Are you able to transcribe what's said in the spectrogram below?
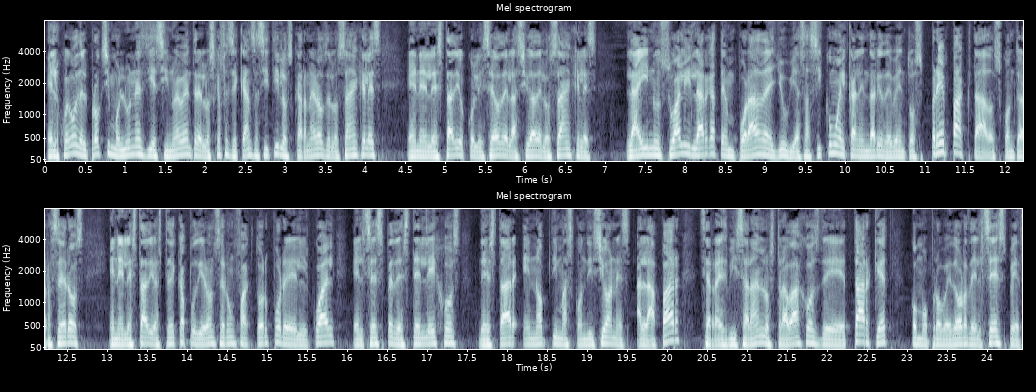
el juego del próximo lunes 19 entre los jefes de Kansas City y los Carneros de Los Ángeles en el Estadio Coliseo de la ciudad de Los Ángeles. La inusual y larga temporada de lluvias, así como el calendario de eventos prepactados con terceros en el Estadio Azteca pudieron ser un factor por el cual el césped esté lejos de estar en óptimas condiciones. A la par, se revisarán los trabajos de Target como proveedor del césped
